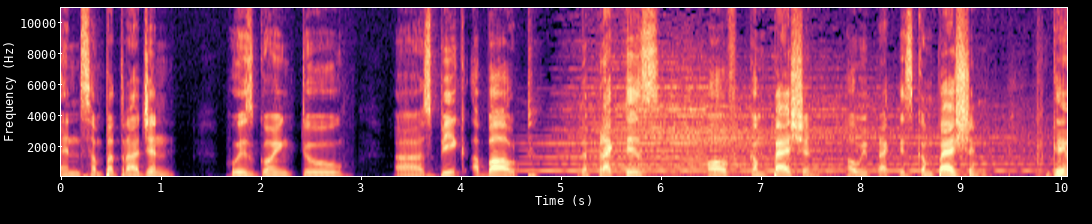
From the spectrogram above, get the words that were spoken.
N. Sampatrajan, who is going to uh, speak about the practice of compassion, how we practice compassion. Okay.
